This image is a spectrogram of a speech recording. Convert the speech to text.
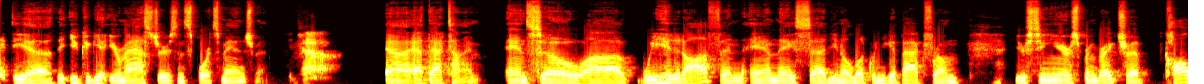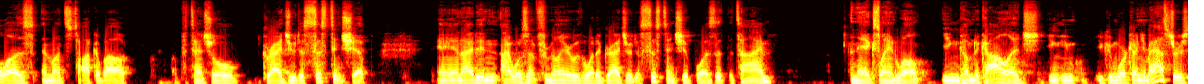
idea that you could get your master's in sports management. Yeah. Uh, at that time. And so uh, we hit it off, and and they said, you know, look, when you get back from your senior spring break trip, call us and let's talk about a potential graduate assistantship. And I didn't, I wasn't familiar with what a graduate assistantship was at the time. And they explained, well, you can come to college, you, you, you, can work on your master's,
